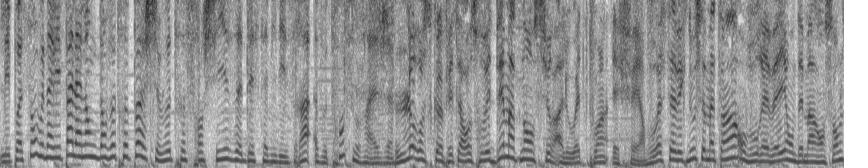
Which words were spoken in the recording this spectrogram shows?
Les poissons, vous n'avez pas la langue dans votre poche. Votre franchise déstabilisera votre entourage. L'horoscope est à retrouver dès maintenant sur alouette.fr. Vous restez avec nous ce matin, on vous réveille, on démarre ensemble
